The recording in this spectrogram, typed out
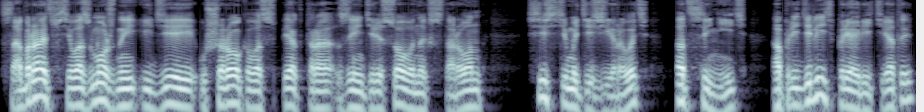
собрать всевозможные идеи у широкого спектра заинтересованных сторон, систематизировать, оценить, определить приоритеты,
